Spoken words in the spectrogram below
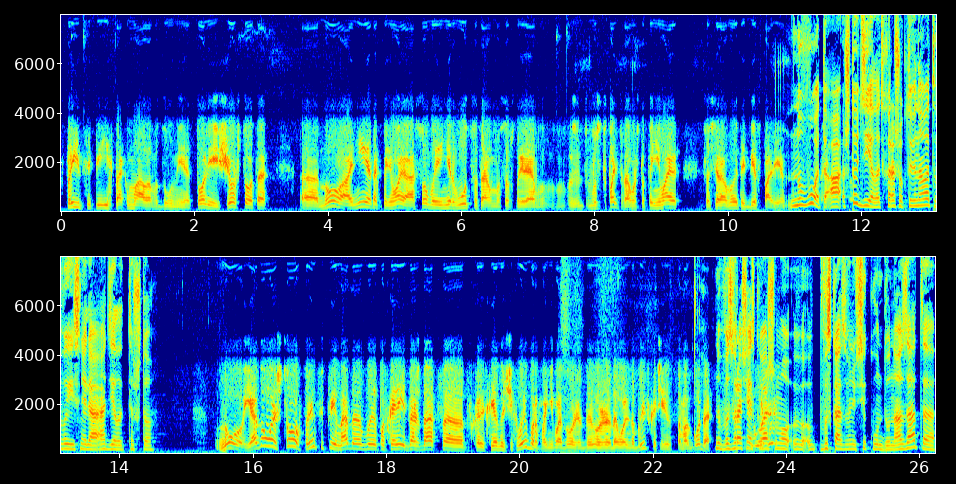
в принципе их так мало в Думе, то ли еще что-то. Э, но они, я так понимаю, особо и не рвутся там, собственно говоря, выступать, потому что понимают, что все равно это бесполезно. Ну вот, а что делать? Хорошо, кто виноват, выяснили, а делать-то что? Ну, я думаю, что, в принципе, надо бы поскорее дождаться так сказать, следующих выборов. Они продолжат уже довольно близко, через два года. Ну, возвращаясь ну, к вашему э, высказыванию секунду назад, э,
